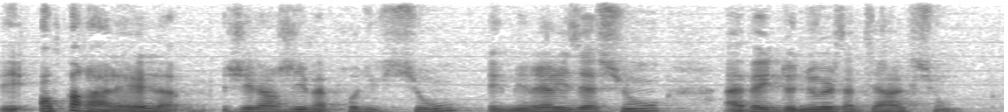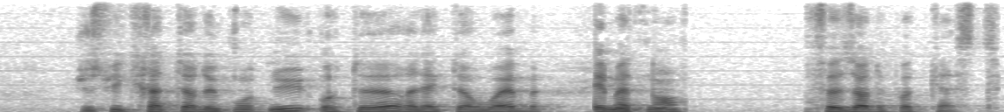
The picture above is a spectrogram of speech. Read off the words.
Et en parallèle, j'élargis ma production et mes réalisations avec de nouvelles interactions. Je suis créateur de contenu, auteur, rédacteur web et maintenant faiseur de podcast.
